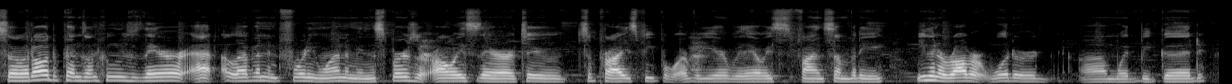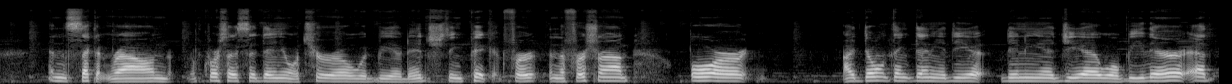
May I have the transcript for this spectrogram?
So it all depends on who's there at 11 and 41. I mean, the Spurs are always there to surprise people every year. They always find somebody, even a Robert Woodard um, would be good. in the second round. Of course, I said Daniel Oturu would be an interesting pick at first in the first round, or I don't think Deni Avdija, Deni Avdija will be there at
